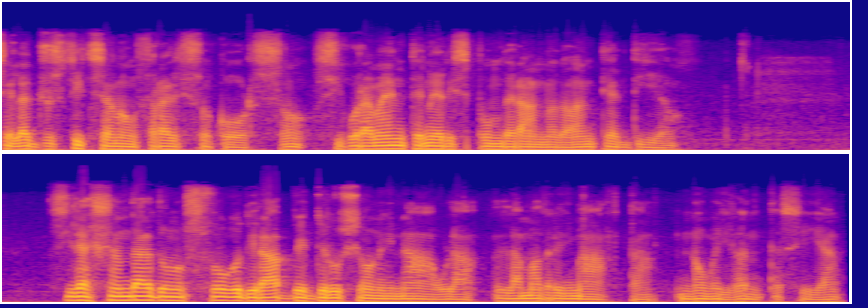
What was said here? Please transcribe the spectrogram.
Se la giustizia non farà il suo corso, sicuramente ne risponderanno davanti a Dio. Si lascia andare ad uno sfogo di rabbia e delusione in aula la madre di Marta, nome di fantasia,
